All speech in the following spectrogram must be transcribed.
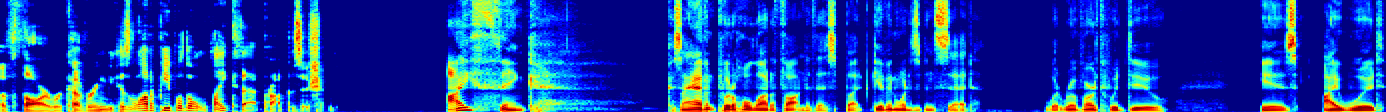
of Thar recovering because a lot of people don't like that proposition. I think, because I haven't put a whole lot of thought into this, but given what has been said, what Rovarth would do is I would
